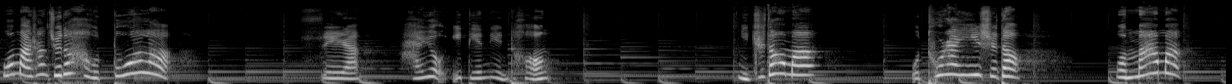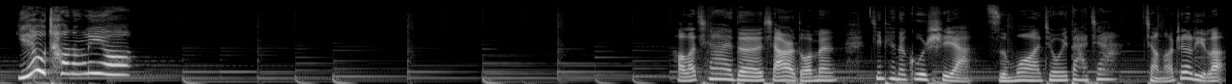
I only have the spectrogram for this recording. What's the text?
我马上觉得好多了，虽然还有一点点疼。你知道吗？我突然意识到，我妈妈也有超能力哦。好了，亲爱的小耳朵们，今天的故事呀，子墨就为大家讲到这里了。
